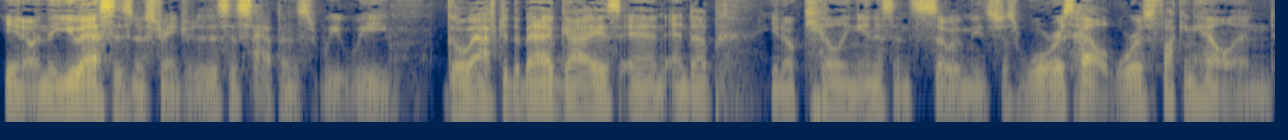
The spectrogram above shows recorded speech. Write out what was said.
You know, and the U.S. is no stranger to this. This happens. We we go after the bad guys and end up, you know, killing innocents. So I mean, it's just war is hell. War is fucking hell. And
